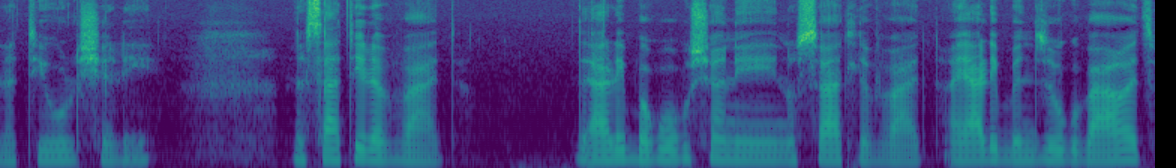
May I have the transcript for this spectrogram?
לטיול שלי. נסעתי לבד. זה היה לי ברור שאני נוסעת לבד. היה לי בן זוג בארץ,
